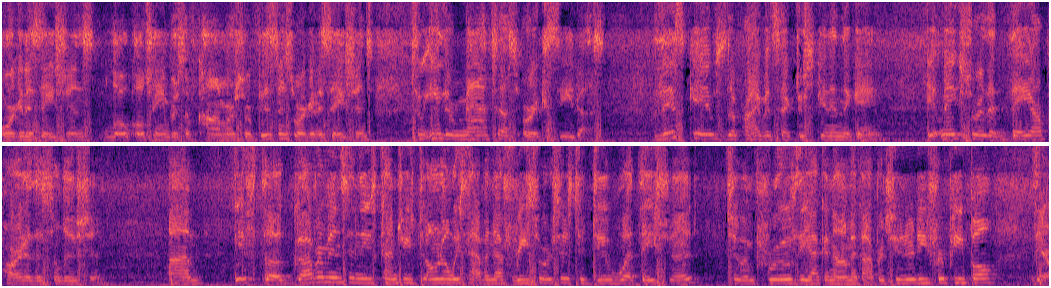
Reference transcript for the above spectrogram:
organizations, local chambers of commerce or business organizations to either match us or exceed us. This gives the private sector skin in the game. It makes sure that they are part of the solution. Um, if the governments in these countries don't always have enough resources to do what they should to improve the economic opportunity for people, there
